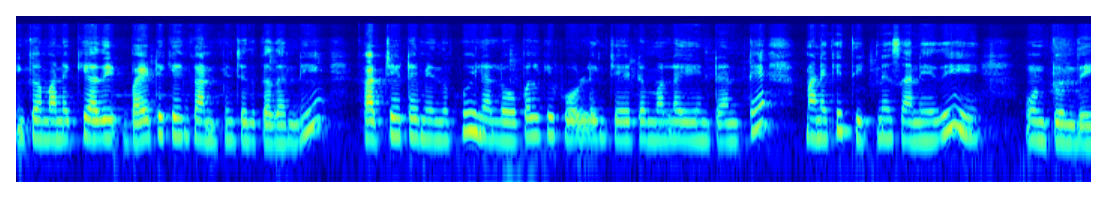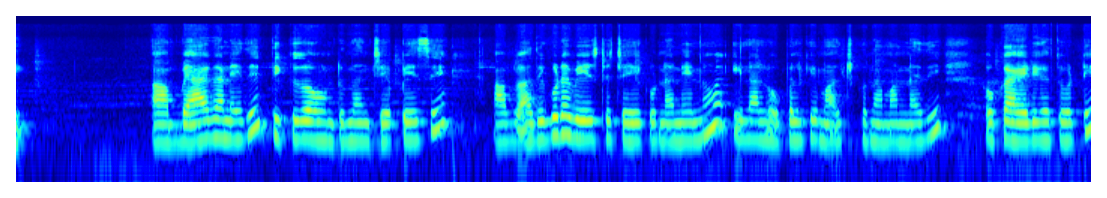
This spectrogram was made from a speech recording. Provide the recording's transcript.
ఇంకా మనకి అది బయటకి ఏం కనిపించదు కదండి. కట్ చేయటం ఎందుకు? ఇలా లోపలికి ఫోల్డింగ్ చేయటం వల్ల ఏంటంటే మనకి థిక్నెస్ అనేది ఉంటుంది. ఆ బ్యాగ్ అనేది థిక్గా ఉంటుందని చెప్పేసి అది కూడా వేస్ట్ చేయకుండా నేను ఇలా లోపలికి మలుచుకుందాం అన్నది ఒక ఐడియాతోటి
